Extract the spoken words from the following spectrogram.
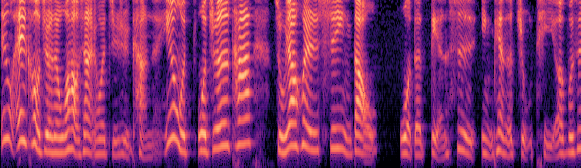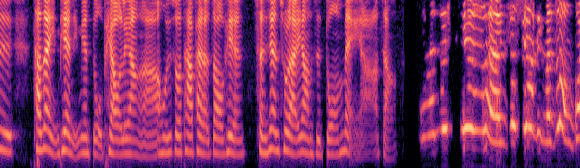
因为 A 口觉得我好像也会继续看呢、因为我我觉得他主要会吸引到我的点是影片的主题，而不是他在影片里面多漂亮啊，或者说他拍的照片呈现出来样子多美啊，这样。你们这些人就是有你们这种观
